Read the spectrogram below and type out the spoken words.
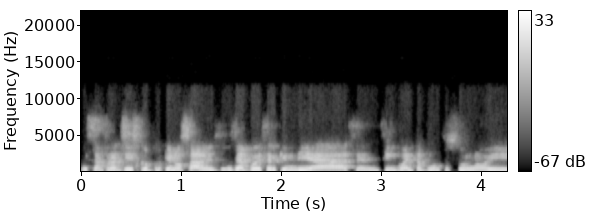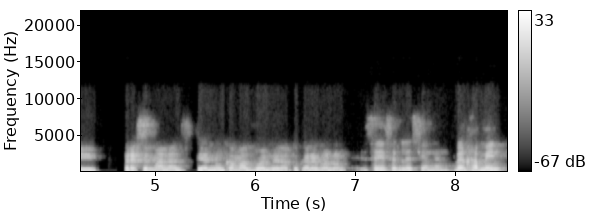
de San Francisco porque no sabes. O sea, puede ser que un día hacen 50 puntos uno y tres semanas ya nunca más vuelven a tocar el balón. sí, se lesionan. Benjamín,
